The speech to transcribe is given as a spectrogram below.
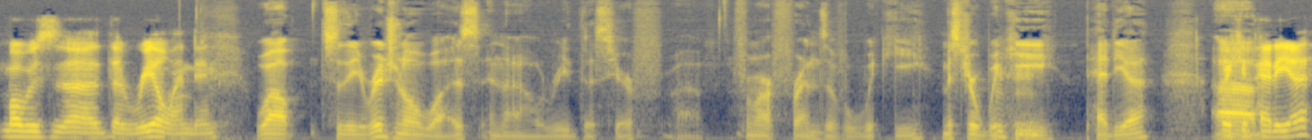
What was uh, the real ending? Well, so the original was, and I'll read this here uh, from our friends of Wiki, Mr. Wikipedia. Um, Wikipedia?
